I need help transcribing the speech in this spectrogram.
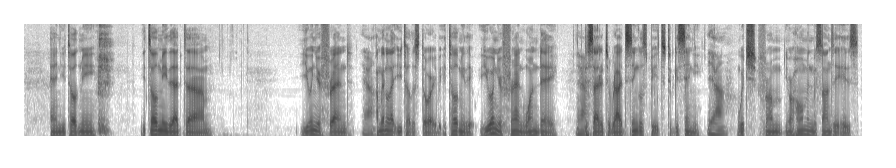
And you told me, you told me that um, you and your friend. Yeah. I'm gonna let you tell the story, but you told me that you and your friend one day Yeah. decided to ride single speeds to Gisenyi, Yeah. which from your home in Musanze is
